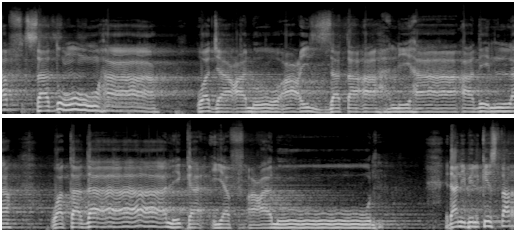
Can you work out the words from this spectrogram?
أفسدوها وجعلوا أعزة أهلها أذلة وكذلك يفعلون রানী বিলকিস তার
